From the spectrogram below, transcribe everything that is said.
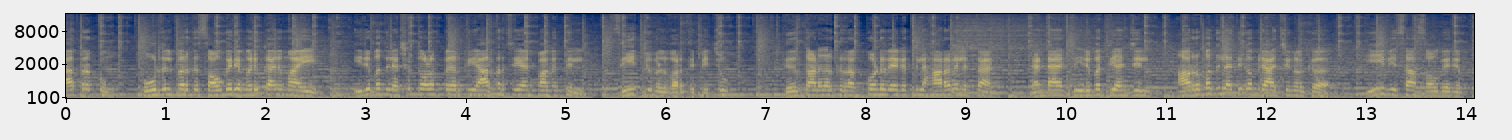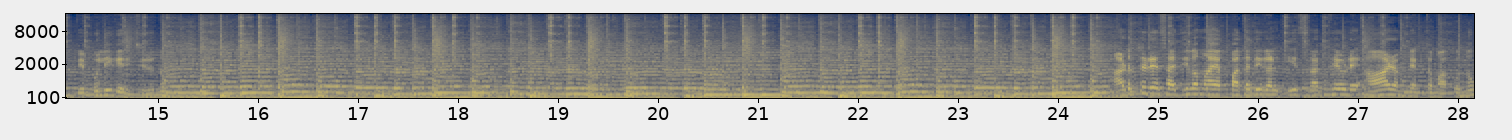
യാത്രക്കും കൂടുതൽ പേർക്ക് സൗകര്യമൊരുക്കാനുമായി ഇരുപത് ലക്ഷത്തോളം പേർക്ക് യാത്ര ചെയ്യാൻ പാകത്തിൽ സീറ്റുകൾ വർദ്ധിപ്പിച്ചു. തീർത്ഥാടകർക്ക് റെക്കോർഡ് വേഗത്തിൽ ഹറവിലെത്താൻ രണ്ടായിരത്തി ഇരുപത്തിയഞ്ചിൽ അറുപതിലധികം രാജ്യങ്ങൾക്ക് ഈ വിസ സൗകര്യം വിപുലീകരിച്ചിരുന്നു. അടുത്തിടെ സജീവമായ പദ്ധതികൾ ഈ ശ്രദ്ധയുടെ ആഴം വ്യക്തമാക്കുന്നു.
